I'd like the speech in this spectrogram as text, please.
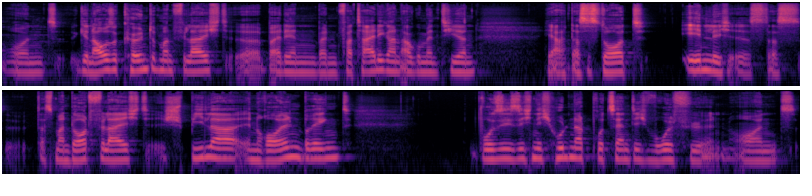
Und genauso könnte man vielleicht äh, bei, den, bei den Verteidigern argumentieren, ja, dass es dort ähnlich ist, dass, dass man dort vielleicht Spieler in Rollen bringt, wo sie sich nicht hundertprozentig wohlfühlen. Und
